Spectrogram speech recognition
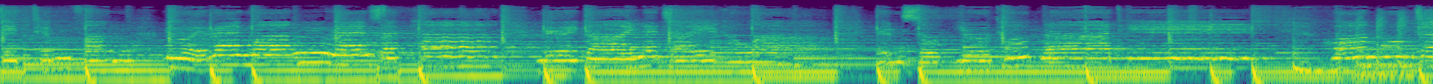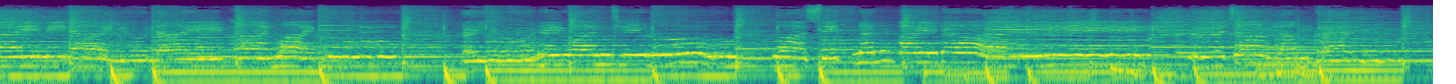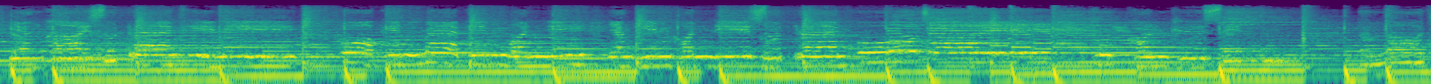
สิทธิ์ถึงฟัง ด้วยแรงหวังแรงศรัทธาเหนื่อยกายและใจทว่า เป็นสุขอยู่ทุกนาที ความภูมิใจไม่ได้อยู่ในพานไหวครู แต่อยู่ในวันที่รู้ ว่าสิทธิ์นั้นไปได้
